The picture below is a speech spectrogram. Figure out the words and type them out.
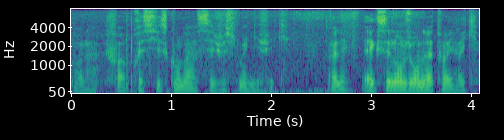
Voilà, il faut apprécier ce qu'on a, c'est juste magnifique. Allez, excellente journée à toi Eric.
